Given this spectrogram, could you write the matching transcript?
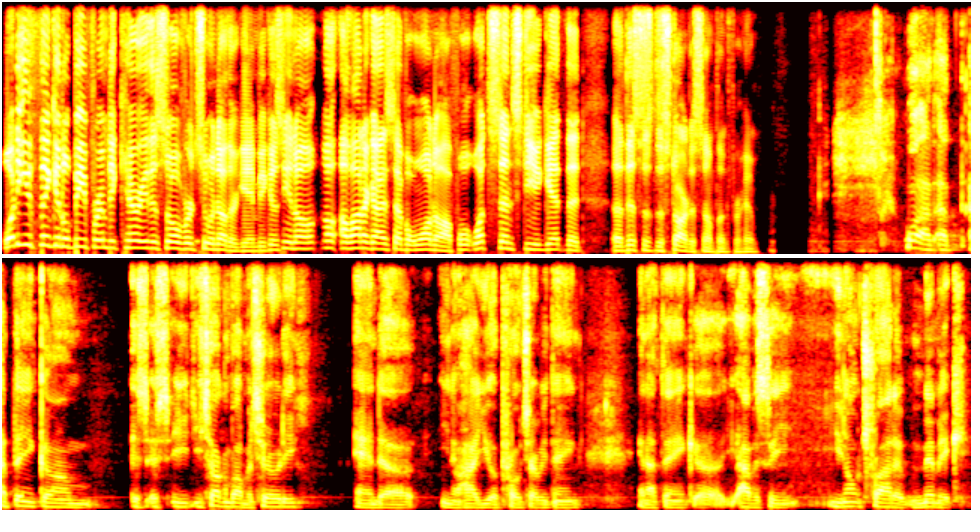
What do you think it'll be for him to carry this over to another game? Because you know a lot of guys have a one-off. what sense do you get that uh, this is the start of something for him? Well, I, I think um, it's, it's, you're talking about maturity and uh, you know how you approach everything, and I think uh, obviously you don't try to mimic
